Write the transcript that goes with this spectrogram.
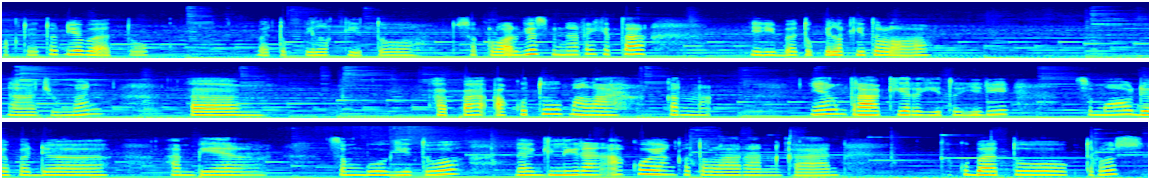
waktu itu dia batuk batuk pilek gitu sekeluarga sebenarnya kita jadi batuk pilek gitu loh. Nah cuman um, apa aku tuh malah kena yang terakhir gitu. Jadi semua udah pada hampir sembuh gitu. Nah giliran aku yang ketularan kan aku batuk. Terus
